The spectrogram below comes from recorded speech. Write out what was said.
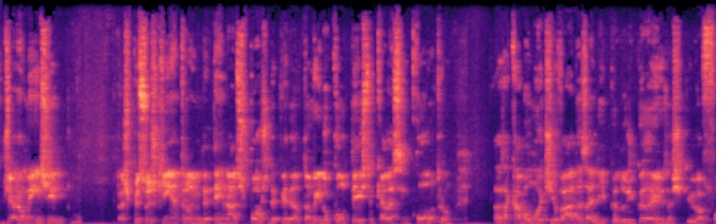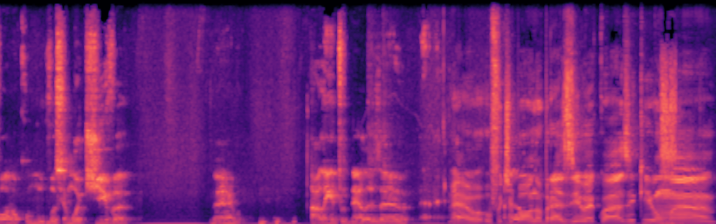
geralmente as pessoas que entram em determinado esporte, dependendo também do contexto em que elas se encontram, elas acabam motivadas ali pelos ganhos. Acho que a forma como você motiva né, o talento delas é. É, é o, o futebol no Brasil é quase que uma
